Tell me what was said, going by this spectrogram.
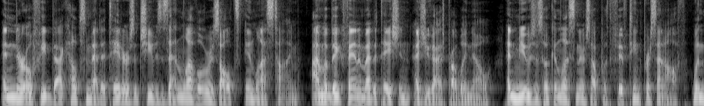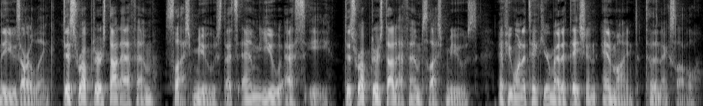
and neurofeedback helps meditators achieve Zen level results in less time. I'm a big fan of meditation, as you guys probably know, and Muse is hooking listeners up with 15% off when they use our link, disruptors.fm slash muse. That's M U S E. Disruptors.fm slash muse if you want to take your meditation and mind to the next level.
